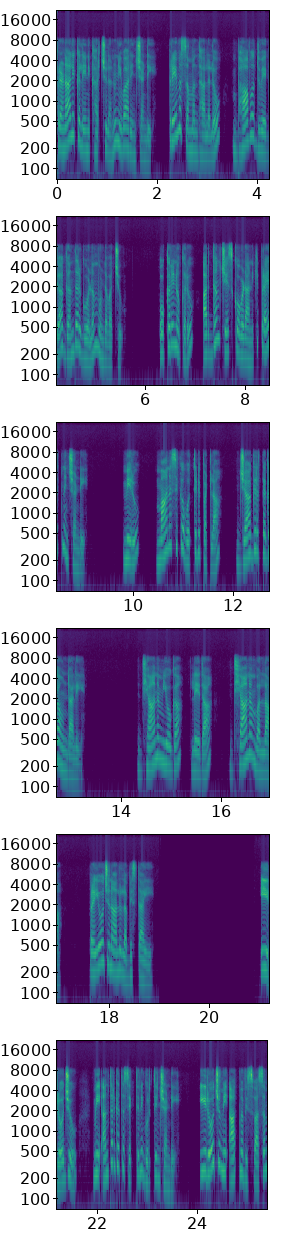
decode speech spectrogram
ప్రణాళిక లేని ఖర్చులను నివారించండి. ప్రేమ సంబంధాలలో భావోద్వేగ గందరగోళం ఉండవచ్చు. ఒకరినొకరు అర్థం చేసుకోవడానికి ప్రయత్నించండి. మీరు మానసిక ఒత్తిడి పట్ల జాగ్రత్తగా ఉండాలి. ధ్యానం యోగా లేదా ధ్యానం వల్ల ప్రయోజనాలు లభిస్తాయి. ఈరోజు మీ అంతర్గత శక్తిని గుర్తించండి. ఈరోజు మీ ఆత్మవిశ్వాసం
